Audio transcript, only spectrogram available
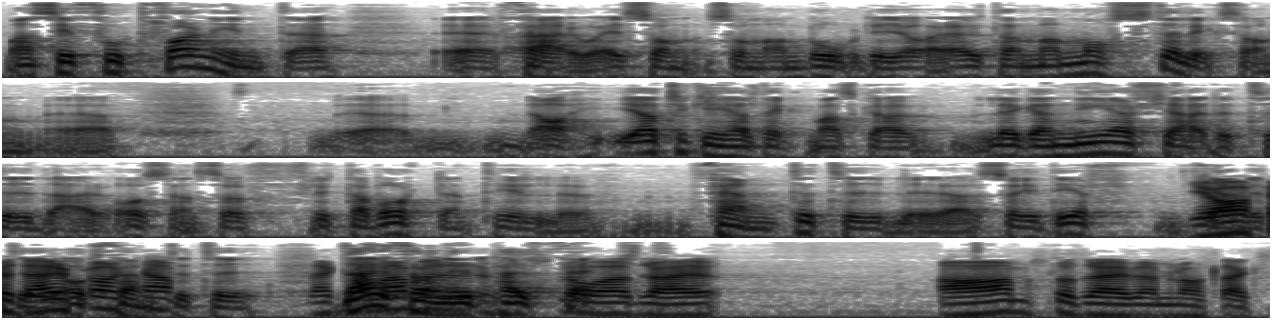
Man ser fortfarande inte eh, fairway som, som man borde göra utan man måste liksom eh, eh Ja, jag tycker helt enkelt man ska lägga ner fjärde tid där och sen så flytta bort den till femte tid blir det. Så är det ja, för därifrån och femte tid. Där kan därifrån man väl är det perfekt. Slå drive, ja, slå driven med någon slags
